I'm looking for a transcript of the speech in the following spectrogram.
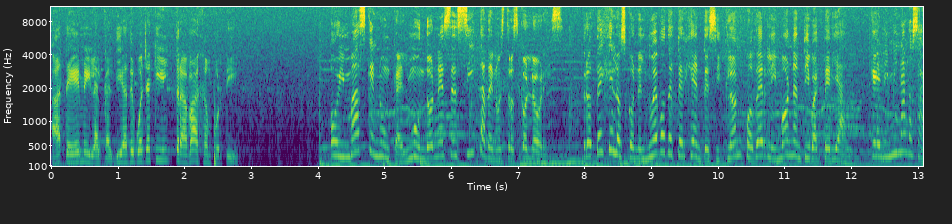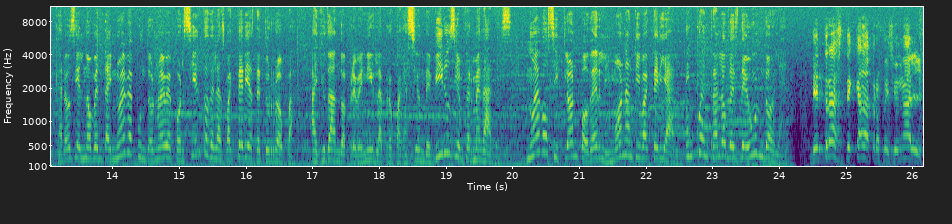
ATM y la Alcaldía de Guayaquil trabajan por ti. Hoy más que nunca el mundo necesita de nuestros colores. Protégelos con el nuevo detergente Ciclón Poder Limón Antibacterial, que elimina los ácaros y el 99.9% de las bacterias de tu ropa, ayudando a prevenir la propagación de virus y enfermedades. Nuevo Ciclón Poder Limón Antibacterial. Encuéntralo desde un dólar. Detrás de cada profesional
